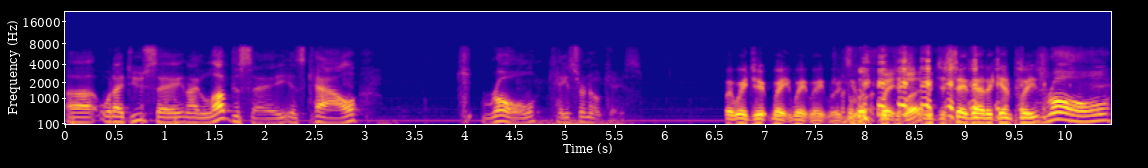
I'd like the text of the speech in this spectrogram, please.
uh, what I do say and I love to say is Cal, k- roll case or no case. Wait, wait, ju- wait, wait, wait, wait. Wait, wait, what? Would you say that again, please? Roll.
